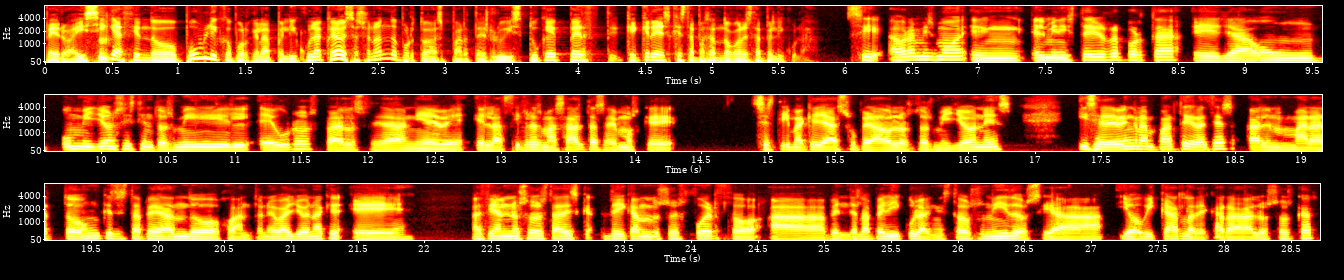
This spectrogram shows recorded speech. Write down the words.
Pero ahí sigue haciendo público, porque la película, claro, está sonando por todas partes. Luis, ¿tú qué, qué crees que está pasando con esta película? Sí, ahora mismo en el Ministerio reporta eh, ya un, un millón seiscientos mil euros para la Sociedad de la Nieve. En las cifras más altas sabemos que se estima que ya ha superado los 2 millones y se debe en gran parte gracias al maratón que se está pegando Juan Antonio Bayona, que eh, al final no solo está dedicando su esfuerzo a vender la película en Estados Unidos y a, y a ubicarla de cara a los Oscars,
